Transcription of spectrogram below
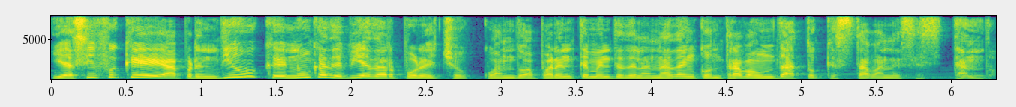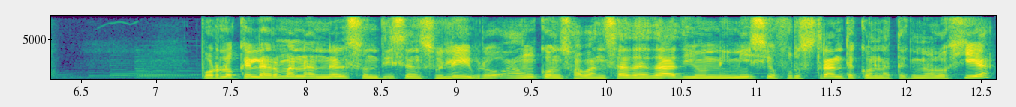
Y así fue que aprendió que nunca debía dar por hecho cuando aparentemente de la nada encontraba un dato que estaba necesitando. Por lo que la hermana Nelson dice en su libro, aun con su avanzada edad y un inicio frustrante con la tecnología,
